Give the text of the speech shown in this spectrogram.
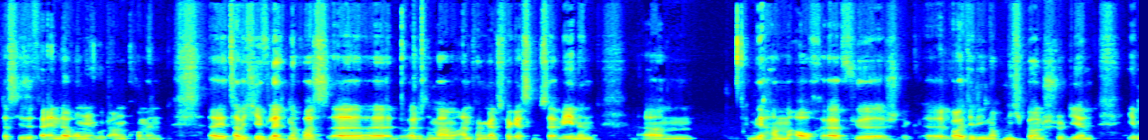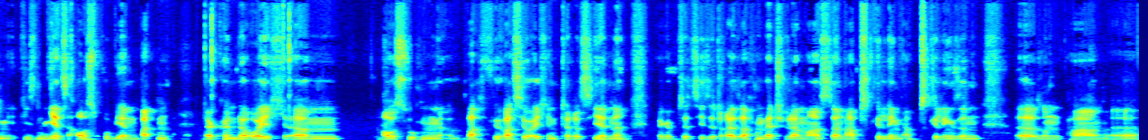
dass diese Veränderungen gut ankommen. Äh, jetzt habe ich hier vielleicht noch was, äh, weil das haben wir am Anfang ganz vergessen zu erwähnen. Ähm, wir haben auch äh, für äh, Leute, die noch nicht bei uns studieren, eben diesen Jetzt ausprobieren-Button. Da könnt ihr euch ähm, aussuchen, was, für was ihr euch interessiert. Ne? Da gibt es jetzt diese drei Sachen, Bachelor, Master und Upskilling. Upskilling sind äh, so ein paar äh,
